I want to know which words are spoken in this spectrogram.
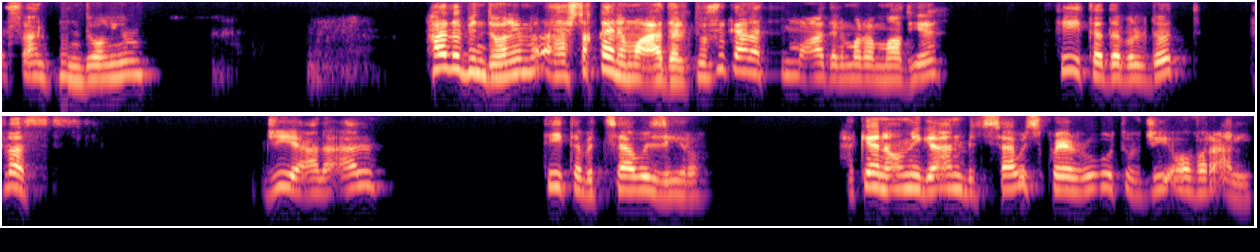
سؤال pendulum هذا pendulum اشتقينا معادلته. شو كانت المعادلة المرة الماضية؟ theta double dot plus g على L ثيتا بتساوي zero. حكينا omega n بتساوي square root of g over L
